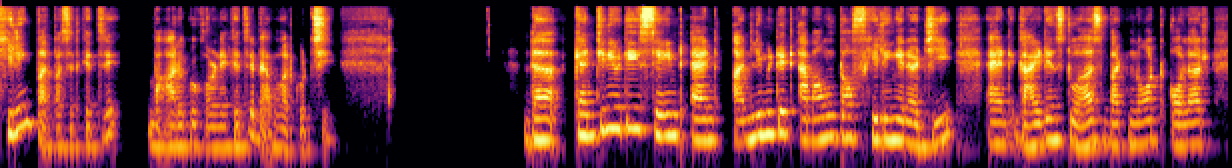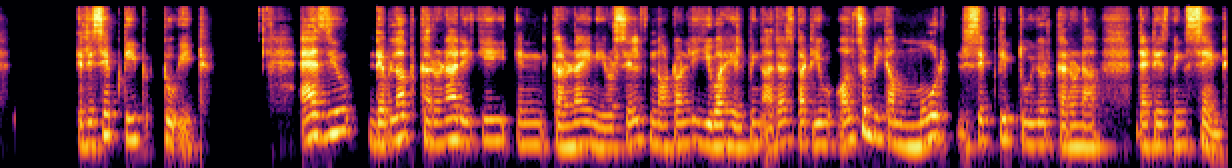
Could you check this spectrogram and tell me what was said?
হিলিং পারপাসের ক্ষেত্রে বা আরোগ্যকরণের ক্ষেত্রে ব্যবহার করছি The continuity sent an unlimited amount of healing energy and guidance to us, but not all are receptive to it. As you develop Karuna Reiki in Karuna in yourself, not only you are helping others, but you also become more receptive to your Karuna that is being sent.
